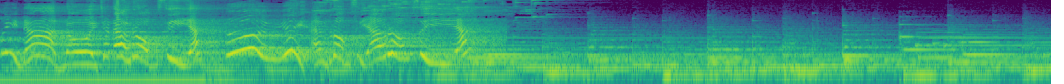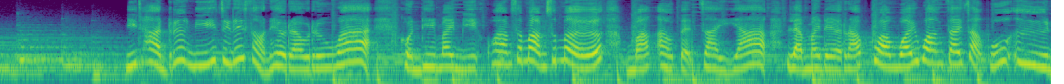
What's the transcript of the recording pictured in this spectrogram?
ไม่ได้เลยฉันอารมณ์เสียเฮ้ยอารมณ์เสียอารมณ์เสีย นิทานเรื่องนี้จึงได้สอนให้เรารู้ว่า คนที่ไม่มีความสม่ำเสมอ มักเอาแต่ใจยาก และไม่ได้รับความไว้วางใจจากผู้อื่น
